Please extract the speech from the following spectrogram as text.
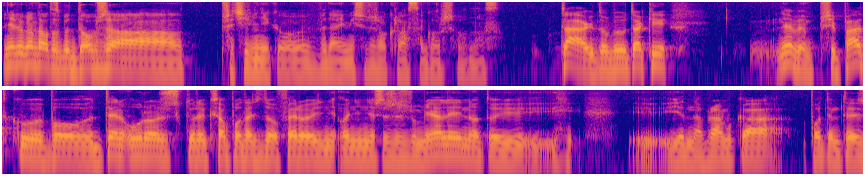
No nie wyglądało to zbyt dobrze, a przeciwnik wydaje mi się, że o klasę gorszy od nas. Tak, to był taki, nie wiem, przypadku, bo ten uroż, który chciał podać do Fero, oni nie zrozumieli, no to i, i, jedna bramka, potem też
